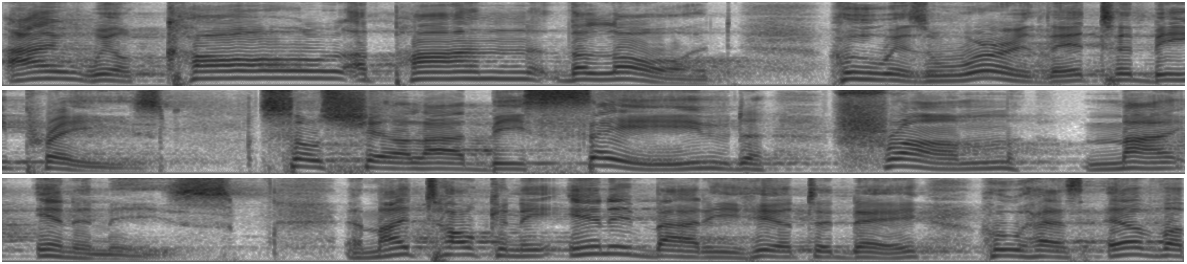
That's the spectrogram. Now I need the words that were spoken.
I will call upon the Lord, who is worthy to be praised. So shall I be saved from my enemies. Am I talking to anybody here today who has ever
